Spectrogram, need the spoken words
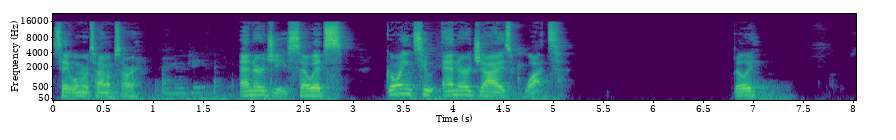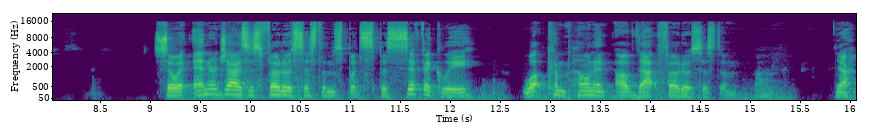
Say it one more time, I'm sorry. Energy. Energy. So it's going to energize what? Billy? So it energizes photosystems, but specifically, what component of that photosystem? Yeah.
